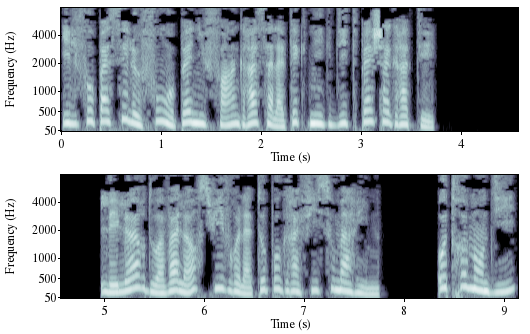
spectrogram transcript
il faut passer le fond au peigne fin grâce à la technique dite pêche à gratter. Les leurres doivent alors suivre la topographie sous-marine. Autrement dit,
